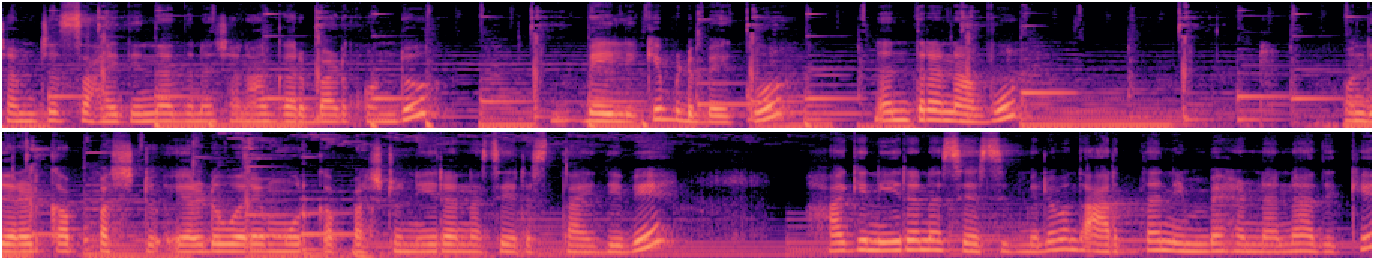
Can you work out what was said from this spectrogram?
ಚಮಚದ ಸಹಾಯದಿಂದ ಅದನ್ನು ಚೆನ್ನಾಗಿ ಗರ್ಬಾಡಿಕೊಂಡು ಬೇಯಲಿಕ್ಕೆ ಬಿಡಬೇಕು. ನಂತರ ನಾವು ಒಂದೆರಡು ಕಪ್ ಅಷ್ಟು, ಎರಡೂವರೆ, ಮೂರು ಕಪ್ ಅಷ್ಟು ನೀರನ್ನು ಸೇರಿಸ್ತಾ ಇದ್ದೀವಿ. ಹಾಗೆ ನೀರನ್ನು ಸೇರಿಸಿದ ಮೇಲೆ ಒಂದು ಅರ್ಧ ನಿಂಬೆಹಣ್ಣನ್ನು ಅದಕ್ಕೆ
